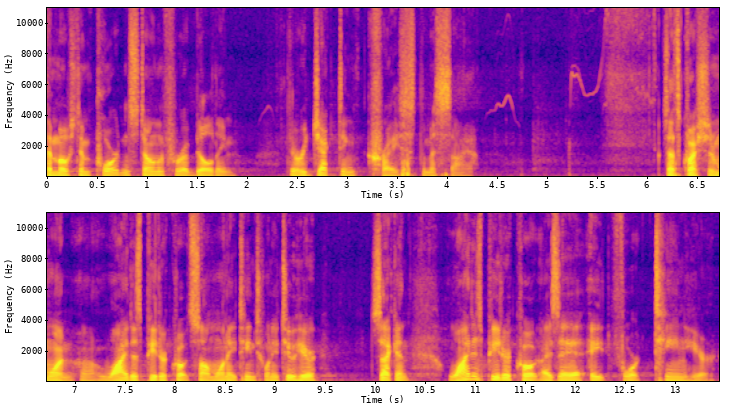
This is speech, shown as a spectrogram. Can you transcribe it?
the most important stone for a building. They're rejecting Christ, the Messiah. So that's question one. Uh, why does Peter quote Psalm 118, 22 here? Second, why does Peter quote Isaiah 8, 14 here?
